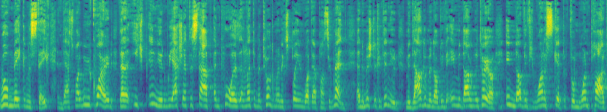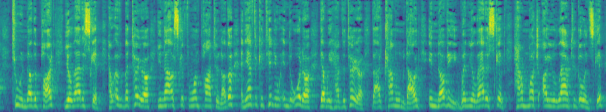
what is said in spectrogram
will make a mistake, and that's why we required that at each inyan we actually have to stop and pause and let the metugman explain what that pasuk meant. And the Mishnah continued, medalgam ve'em medalgam In Navi, if you want to skip from one part to another part, you're allowed to skip. However, by Torah, you're not allowed to skip from one part to another, and you have to continue in the order that we have the Torah. In Navi, when you're allowed to skip, how much are you allowed to go and skip?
